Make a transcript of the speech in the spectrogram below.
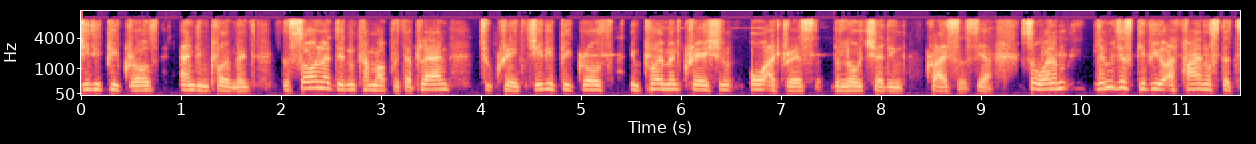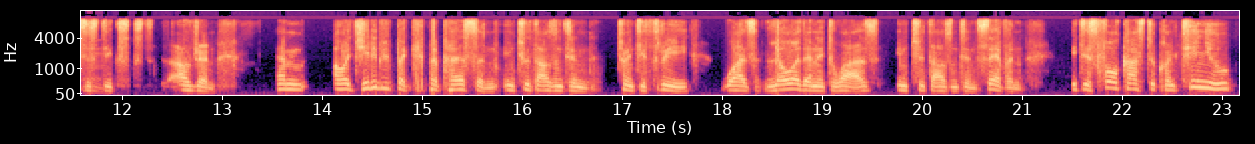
GDP growth and employment. The SONA didn't come up with a plan to create GDP growth, employment creation, or address the load shedding crisis. Yeah. So what I'm, let me just give you a final statistics, mm. Aldrin. Um, our GDP per, per person in 2023 was lower than it was in 2007. It is forecast to continue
